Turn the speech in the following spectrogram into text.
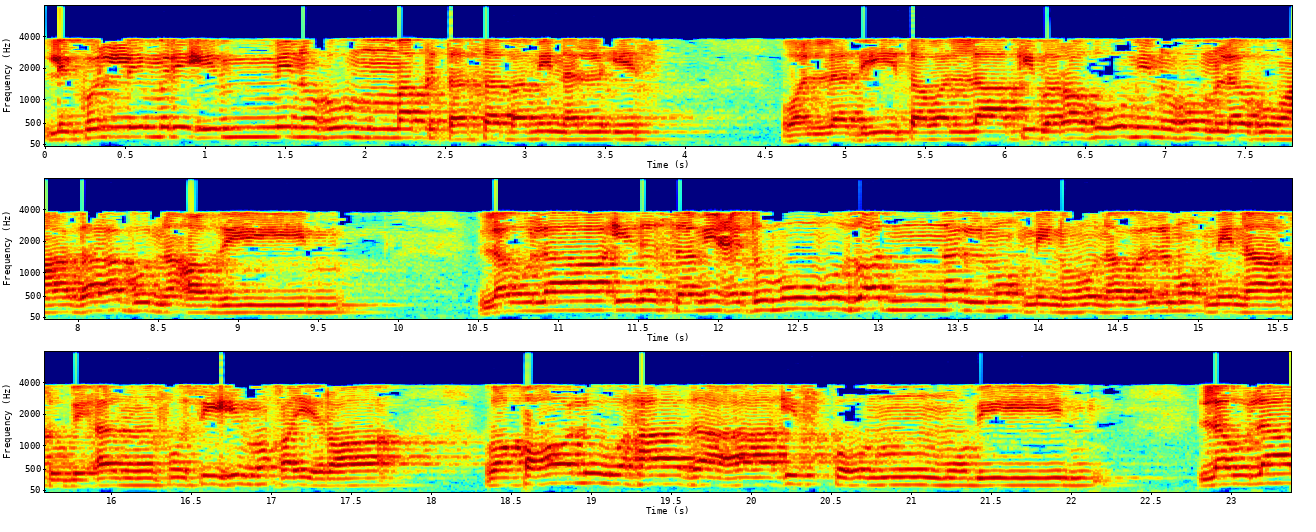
لكل امرئ منهم ما اكتسب من الاثم والذي تولى كبره منهم له عذاب عظيم. لولا إذ سمعتموه ظن المؤمنون والمؤمنات بأنفسهم خيرا وقالوا هذا إفق مبين. لولا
